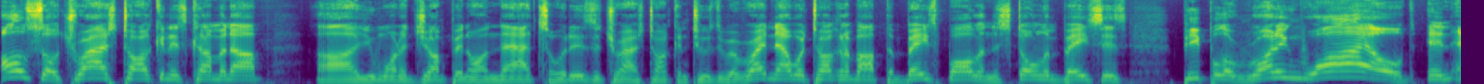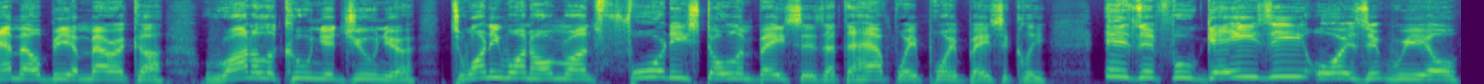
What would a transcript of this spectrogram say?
Also, Trash Talking is coming up. Uh, you want to jump in on that. So it is a Trash Talking Tuesday. But right now, we're talking about the baseball and the stolen bases. People are running wild in MLB America. Ronald Acuna Jr., 21 home runs, 40 stolen bases at the halfway point, basically. Is it Fugazi or is it real?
